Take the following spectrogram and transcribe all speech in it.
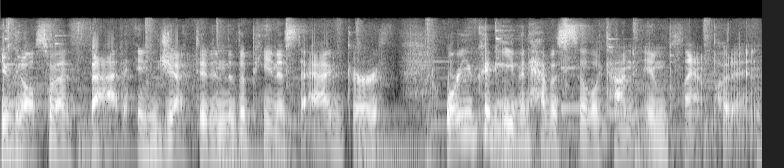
You could also have fat injected into the penis to add girth, or you could even have a silicone implant put in.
